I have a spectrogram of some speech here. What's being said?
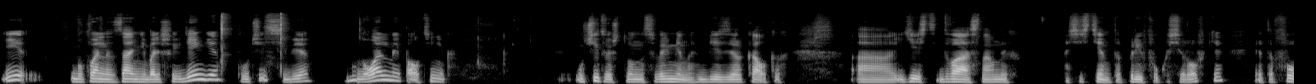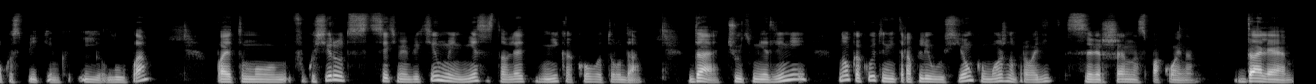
И буквально за небольшие деньги получить себе мануальный полтинник. учитывая, что на современных беззеркалках а, есть два основных ассистента при фокусировке. Это фокус пикинг и лупа. Поэтому фокусироваться с этими объективами не составляет никакого труда. Да, чуть медленней, но какую-то неторопливую съемку можно проводить совершенно спокойно. Далее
